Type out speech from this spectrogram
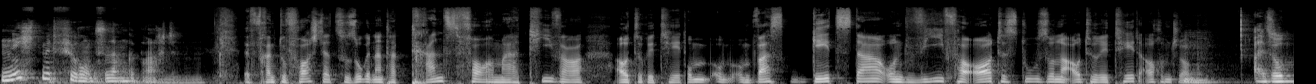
nicht mit Führung zusammengebracht. Mhm. Äh, Frank, du forschst ja zu sogenannter transformativer Autorität. Um, um, um was geht's da und wie verortest du so eine Autorität auch im Job? Mhm. Also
